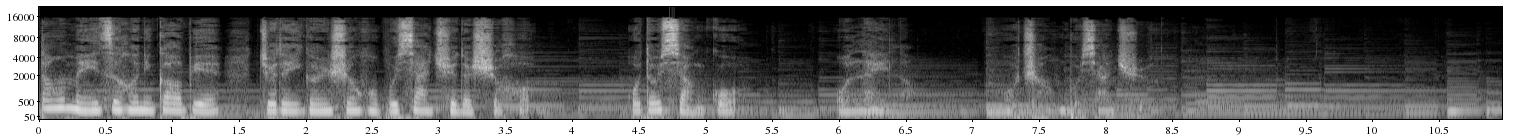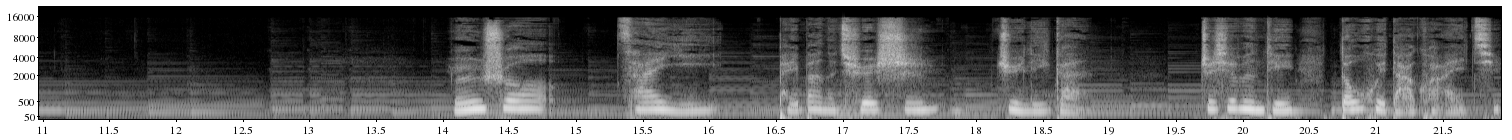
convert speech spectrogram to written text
当我每一次和你告别，觉得一个人生活不下去的时候，我都想过，我累了，我撑不下去了。有人说，猜疑、陪伴的缺失、距离感，这些问题都会打垮爱情，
